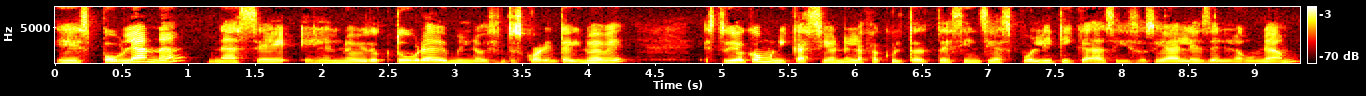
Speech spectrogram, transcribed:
Es poblana, nace el 9 de octubre de 1949 Estudió comunicación en la Facultad de Ciencias Políticas y Sociales de la UNAM.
